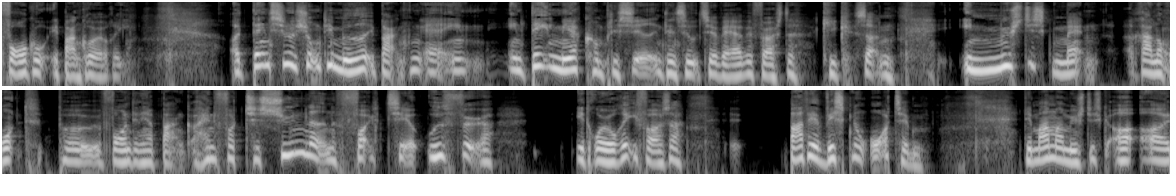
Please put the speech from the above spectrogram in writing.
foregå et bankrøveri. Og den situation, de møder i banken, er en, en del mere kompliceret, end den ser ud til at være ved første kig. Sådan. En mystisk mand render rundt på, foran den her bank, og han får tilsyneladende folk til at udføre et røveri for sig, øh, bare ved at viske nogle ord til dem. Det er meget, meget mystisk. Og, og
